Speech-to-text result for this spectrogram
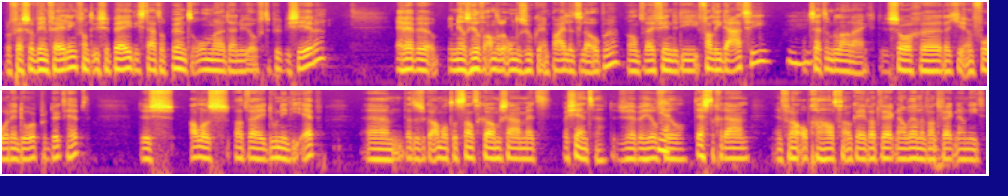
professor Wim Veling van het UCP die staat op punt om daar nu over te publiceren. En we hebben inmiddels heel veel andere onderzoeken en pilots lopen. Want wij vinden die validatie Mhm. ontzettend belangrijk. Dus zorgen dat je een voor- en door product hebt. Dus alles wat wij doen in die app, ehm, dat is ook allemaal tot stand gekomen samen met patiënten. Dus we hebben heel Ja. veel testen gedaan en vooral opgehaald van oké, wat werkt nou wel en wat werkt nou niet.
